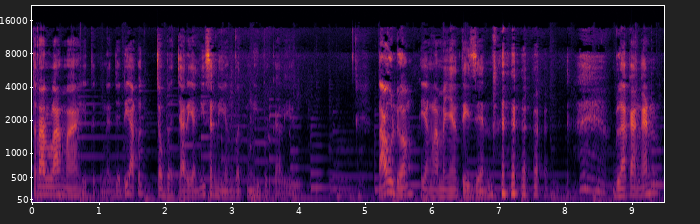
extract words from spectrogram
terlalu lama gitu. Kan jadi aku coba cari yang iseng nih yang buat menghibur kalian tahu dong yang namanya netizen. Belakangan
